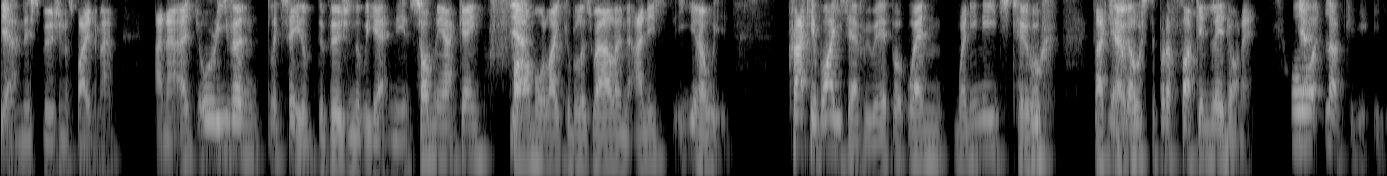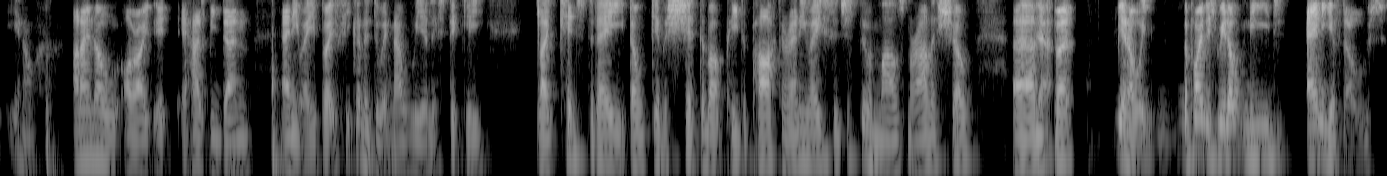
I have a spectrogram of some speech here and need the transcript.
Yeah. than this version of Spider-Man. And I, or even like say the version that we get in the Insomniac game, far more likable as well. And and he's you know cracking wise everywhere, but when when he needs to, like Yeah. he knows to put a fucking lid on it. Or Yeah. look, you know, and I know, all right, it, it has been done anyway, but if you're going to do it now realistically, like kids today don't give a shit about Peter Parker anyway, so just do a Miles Morales show. Um, Yeah. But, you know, the point is we don't need any of those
